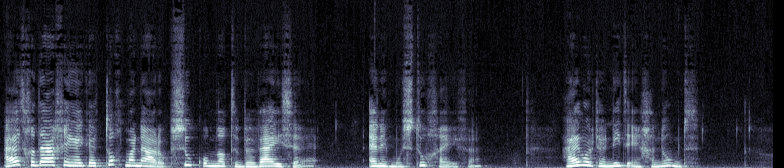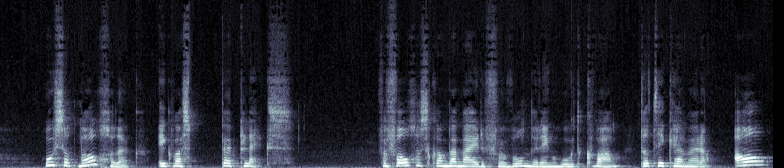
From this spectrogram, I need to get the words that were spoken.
Uitgedaagd ging ik er toch maar naar op zoek om dat te bewijzen. En ik moest toegeven: hij wordt er niet in genoemd. Hoe is dat mogelijk? Ik was perplex. Vervolgens kwam bij mij de verwondering hoe het kwam dat ik hem er al,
